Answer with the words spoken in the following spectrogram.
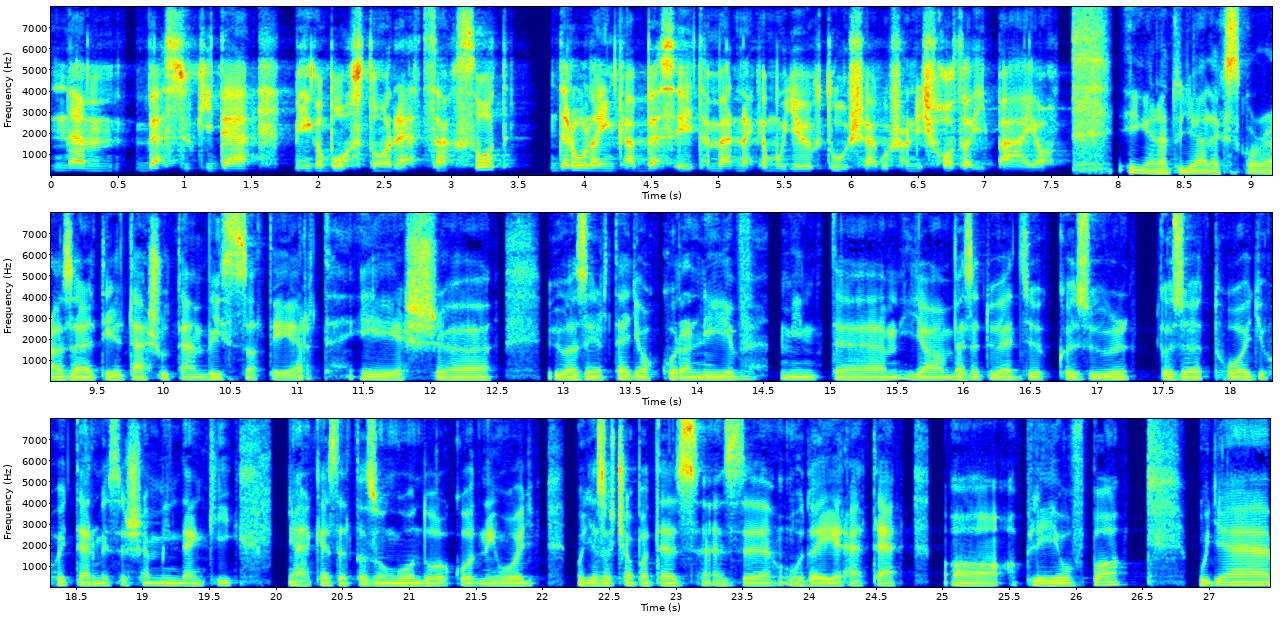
nem vesszük ide még a Boston Red Sox-ot, de róla inkább beszéltem, mert nekem ugye ők túlságosan is hazai pálya. Igen, hát ugye Alex Cora az eltiltás után visszatért, és ő azért egy akkora név, mint így a vezetőedzők közül, között, hogy, hogy természetesen mindenki elkezdett azon gondolkodni, hogy, hogy ez a csapat ez, ez odaérhet-e a, a playoffba. Ugye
